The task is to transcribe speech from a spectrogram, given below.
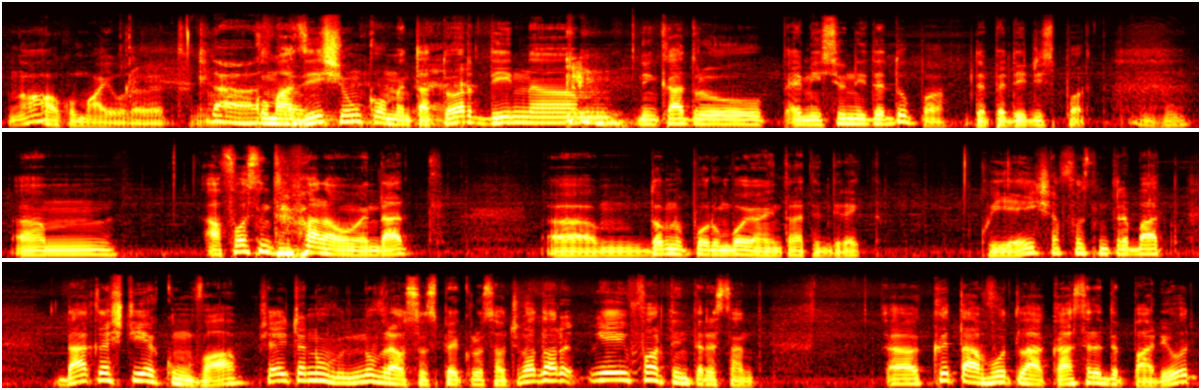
Nu, acum ai urât. Da, Cum a asta- zis și un comentator din, uh, din cadrul emisiunii de după, de pe Digisport. Um, a fost întrebat la un moment dat, um, domnul Porumboiu a intrat în direct cu ei și a fost întrebat dacă știe cumva, și aici nu, nu vreau să specul sau ceva, dar e foarte interesant, uh, cât a avut la casele de pariuri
